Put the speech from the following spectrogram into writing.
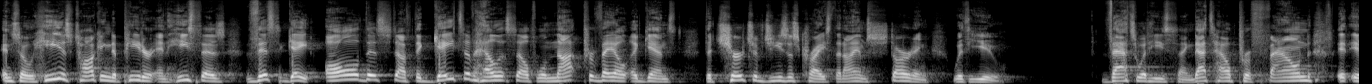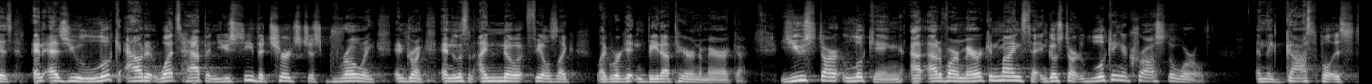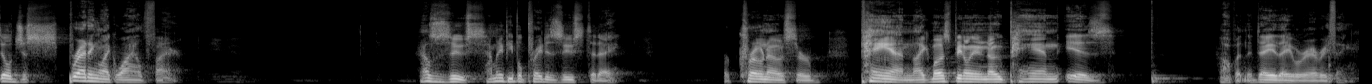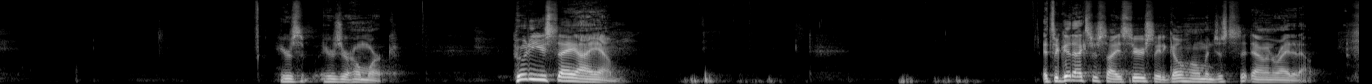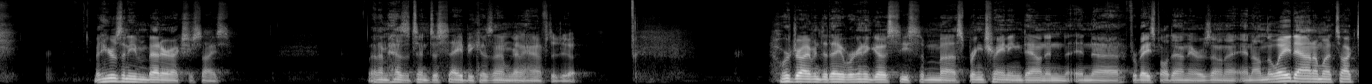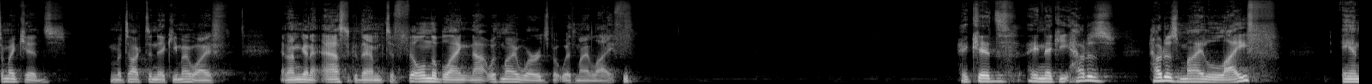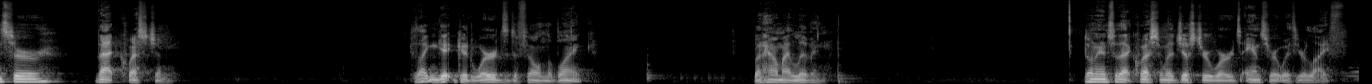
And so he is talking to Peter and he says, This gate, all this stuff, the gates of hell itself will not prevail against the church of Jesus Christ that I am starting with you. That's what he's saying. That's how profound it is. And as you look out at what's happened, you see the church just growing and growing. And listen, I know it feels like, like we're getting beat up here in America. You start looking out, of our American mindset and go start looking across the world, and the gospel is still just spreading like wildfire. How's Zeus? How many people pray to Zeus today? Or Kronos or Pan? Like most people don't even know who Pan is. Oh, but in the day they were everything. Here's, here's your homework. Who do you say I am? It's a good exercise, seriously, to go home and just sit down and write it out. But here's an even better exercise that I'm hesitant to say because I'm going to have to do it. We're driving today. We're going to go see some uh, spring training down in, in uh, for baseball down in Arizona. And on the way down, I'm going to talk to my kids. I'm going to talk to Nikki, my wife, and I'm going to ask them to fill in the blank, not with my words, but with my life. Hey, kids. Hey, Nikki. How does how does my life answer that question? Because I can get good words to fill in the blank. But how am I living? Don't answer that question with just your words, answer it with your life.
